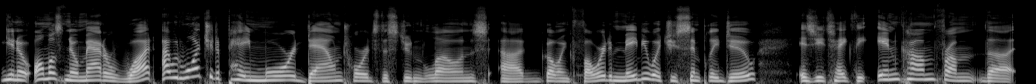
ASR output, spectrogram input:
you know, almost no matter what, I would want you to pay more down towards the student loans uh, going forward. And maybe what you simply do is you take the income from the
